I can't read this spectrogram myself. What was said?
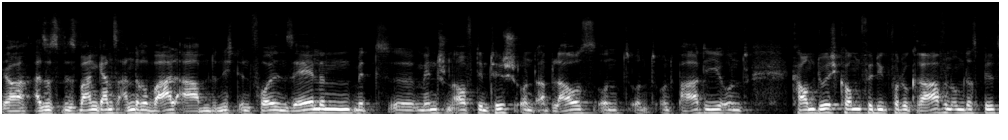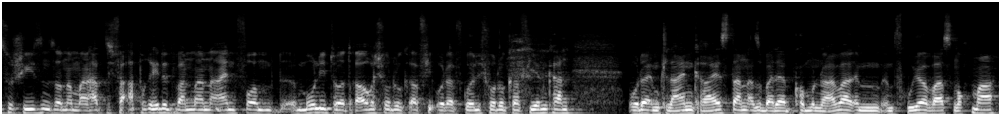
ja, also es, es, waren ganz andere Wahlabende, nicht in vollen Sälen mit äh, Menschen auf dem Tisch und Applaus und, und, und Party und kaum durchkommen für die Fotografen, um das Bild zu schießen, sondern man hat sich verabredet, wann man einen vom äh, Monitor traurig fotografieren oder fröhlich fotografieren kann. Oder im kleinen Kreis dann, also bei der Kommunalwahl im, im Frühjahr war es nochmal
